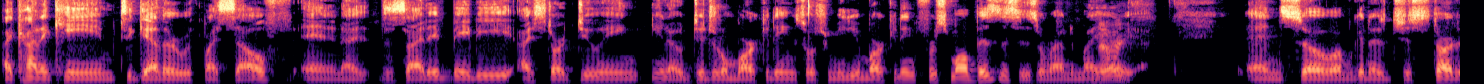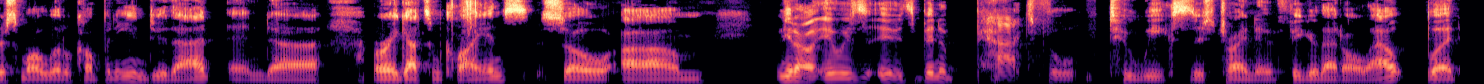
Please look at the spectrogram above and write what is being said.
I kind of came together with myself and I decided maybe I start doing, you know, digital marketing, social media marketing for small businesses around in my Nice. area. And so I'm going to just start a small little company and do that. And, uh, or I got some clients. So, um, you know, it was, it's been a packed full two weeks just trying to figure that all out. But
